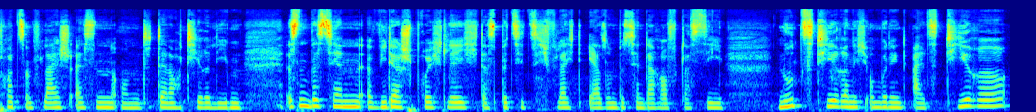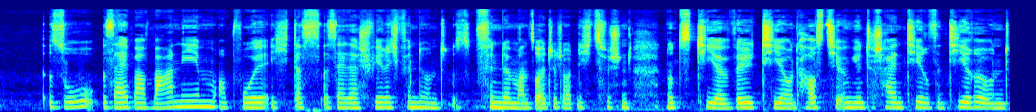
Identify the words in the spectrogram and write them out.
trotzdem Fleisch essen und dennoch Tiere lieben, ist ein bisschen widersprüchlich. Das bezieht sich vielleicht eher so ein bisschen darauf, dass sie Nutztiere nicht unbedingt als Tiere so selber wahrnehmen, obwohl ich das sehr, sehr schwierig finde und finde, man sollte dort nicht zwischen Nutztier, Wildtier und Haustier irgendwie unterscheiden. Tiere sind Tiere und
